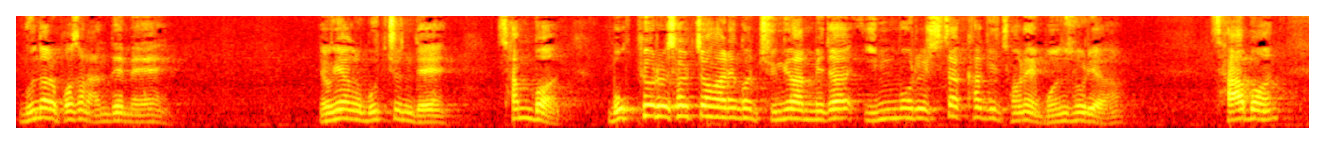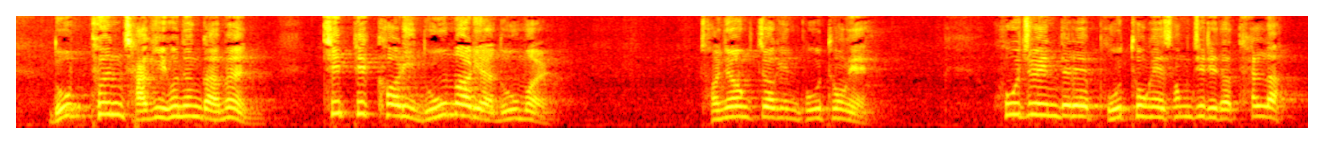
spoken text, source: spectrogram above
문화를 벗어난다며. 영향을 못 준대. 3번. 목표를 설정하는 건 중요합니다. 임무를 시작하기 전에 뭔 소리야. 4번. 높은 자기 효능감은 typical이 normal이야, normal. 전형적인 보통의 호주인들의 보통의 성질이 다 탈락.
